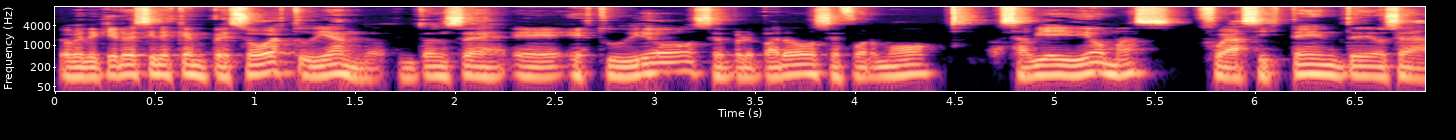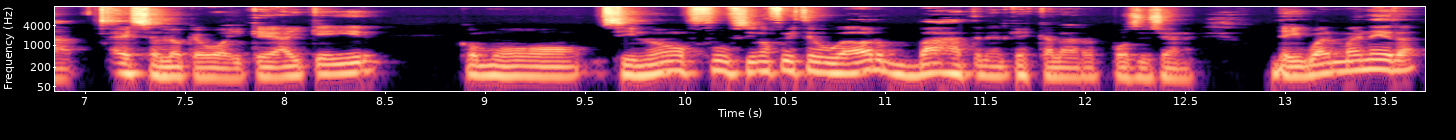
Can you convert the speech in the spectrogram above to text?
lo que te quiero decir es que empezó estudiando. Entonces, eh, estudió, se preparó, se formó, sabía idiomas, fue asistente, o sea, eso es lo que voy, que hay que ir como, si no, si no fuiste jugador, vas a tener que escalar posiciones. De igual manera,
